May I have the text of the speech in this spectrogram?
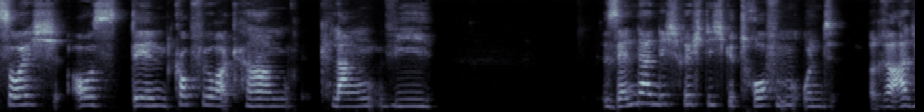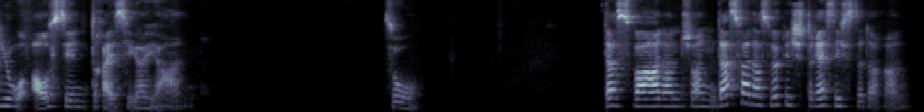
Zeug aus den Kopfhörer kam, klang wie Sender nicht richtig getroffen und Radio aus den 30er Jahren. So. Das war dann schon, das war das wirklich stressigste daran.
